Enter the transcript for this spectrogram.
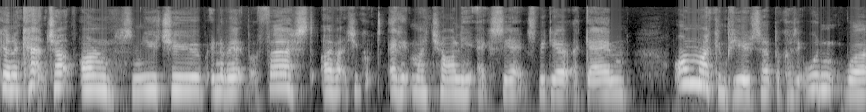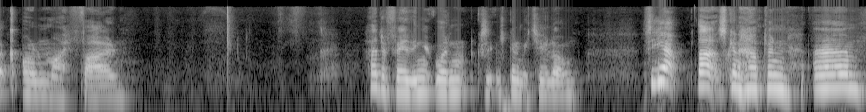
Going to catch up on some YouTube in a bit, but first I've actually got to edit my Charli XCX video again on my computer because it wouldn't work on my phone. Had a feeling it wouldn't because it was going to be too long. So yeah, that's going to happen. Um,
